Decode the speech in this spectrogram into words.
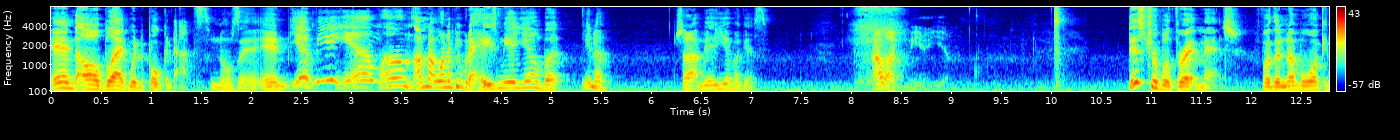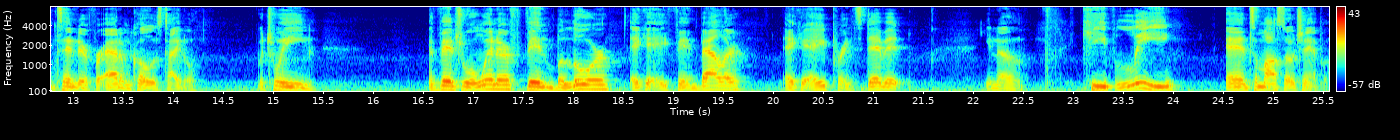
And all black with the polka dots, you know what I'm saying? And yeah, Mia Yim, um, I'm not one of the people that hates me Mia Yim, but, you know, shout out me Mia Yim, I guess. I like me Mia Yim. This triple threat match for the number one contender for Adam Cole's title between eventual winner Finn Balor, aka Finn Balor, aka Prince Devitt, you know, Keith Lee, and Tommaso Ciampa.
